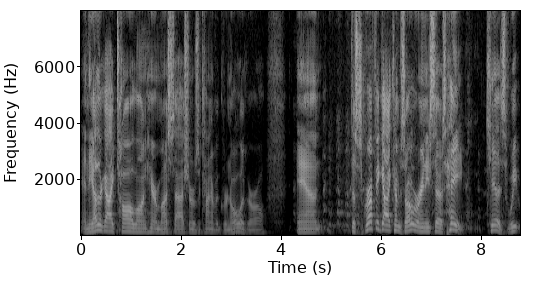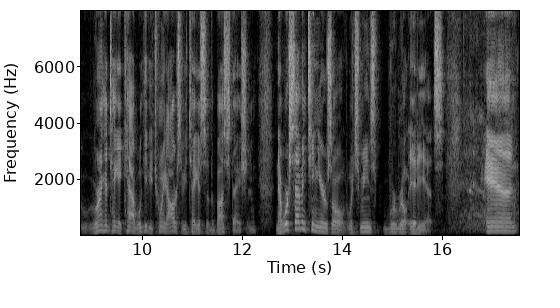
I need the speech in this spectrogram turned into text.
And the other guy, tall, long hair, mustache, and was a kind of a granola girl. And the scruffy guy comes over and he says, Hey, kids, we, we're not going to take a cab. We'll give you $20 if you take us to the bus station. Now, we're 17 years old, which means we're real idiots. And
